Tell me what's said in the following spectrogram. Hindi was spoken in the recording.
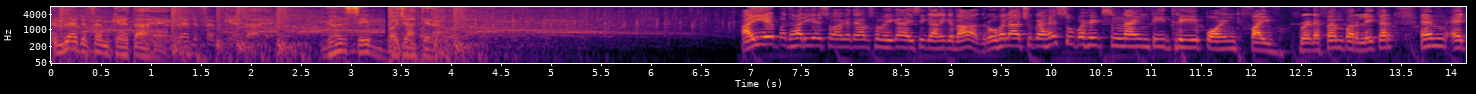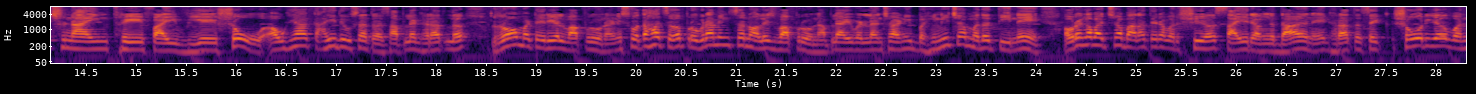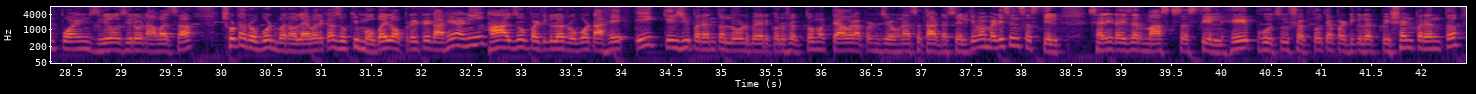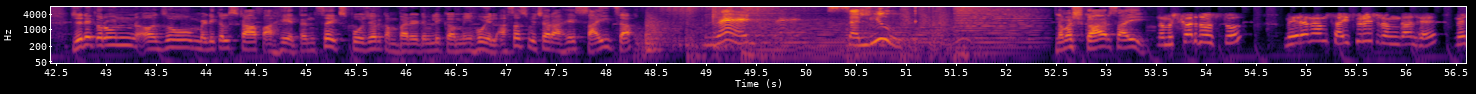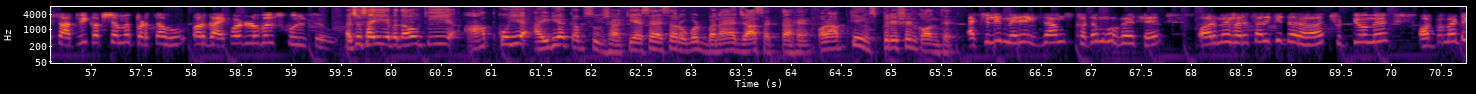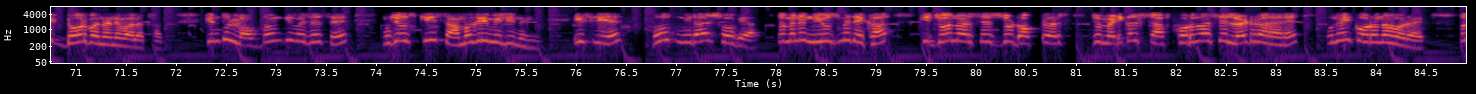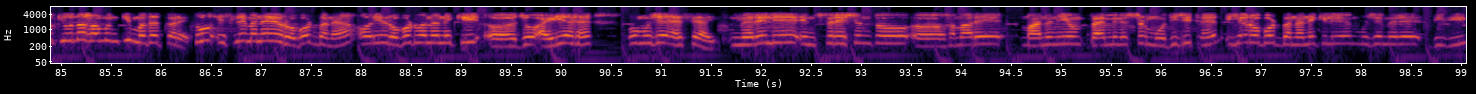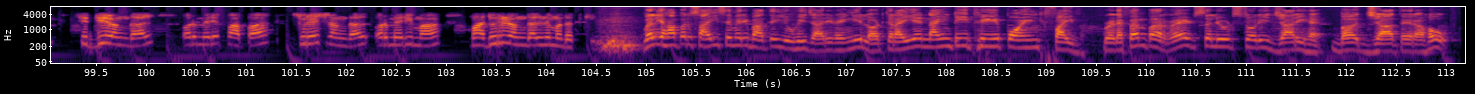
रेड एफएम कहता है रेड एफएम कहता है, घर से बजाते रहो। आइए, पधारिए, स्वागत है आप सभी का इसी गाने के बाद। रोहन आ चुका है सुपर हिट्स 93.5 रेड एफ पर लेकर M H nine three five ये शो अवघ्या काही दिवसातच आपल्या घरातलं रॉ मटेरियल वापरून आणि स्वतःचं प्रोग्रामिंगचं नॉलेज वापरून आपल्या आईवडिलांच्या आणि बहिणीच्या मदतीने औरंगाबादच्या बारा तेरा वर्षीय साई रंगदाळने घरातच एक Shaurya one point zero zero नावाचा छोटा रोबोट बनवलाय बरं का जो की मोबाईल ऑपरेटेड आहे आणि हा जो पर्टिक्युलर रोबोट आहे एक के जी पर्यंत लोड बेअर करू शकतो. मग त्यावर आपण जेवणाचं ताट असेल किंवा मेडिसिन्स असतील सॅनिटायझर मास्क असतील हे पोहोचू शकतो त्या पर्टिक्युलर पेशंटपर्यंत जेणेकरून जो मेडिकल स्टाफ आहे त्यांचं एक्सपोजर कम्पॅरेटिव्हली कमी होईल असाच विचार आहे साईचा. रेड सल्यूट नमस्कार साई. नमस्कार दोस्तों मेरा नाम साई सुरेश रंगाल है। मैं सातवीं कक्षा में पढ़ता हूँ और गायकवाड़ ग्लोबल स्कूल से हूँ। अच्छा साई ये बताओ कि आपको ये आइडिया कब सूझा कि ऐसा ऐसा रोबोट बनाया जा सकता है? और आपके इंस्पिरेशन कौन थे? एक्चुअली मेरे एग्ज़ाम्स खत्म हो गए थे और मैं हर साल की तरह छुट्टियों में ऑटोमेटिक डोर बनाने वाला था। किंतु लॉकडाउन की वजह से मुझे उसकी सामग्री मिली नहीं। इसलिए बहुत निराश हो गया। तो मैंने न्यूज़ में देखा कि जो नर्सेस जो डॉक्टर्स जो मेडिकल स्टाफ कोरोना से लड़ रहा है, उन्हें कोरोना हो रहा है। तो क्यों ना हम उनकी मदद करें? तो इसलिए मैंने ये रोबोट बनाया और ये रोबोट बनाने की जो आइडिया है, वो मुझे ऐसे आई। मेरे लिए इंस्पिरेशन तो हमारे माननीय प्राइम मिनिस्टर मोदी जी थे। ये रोबोट बनाने के लिए मुझे मेरे दीदी सिद्धि रंगदाल और मेरे पापा सुरेश रंगदाल और मेरी माँ माधुरी रंगदाल ने मदद की। वेल यहाँ पर साई से मेरी बातें यूँ ही जारी रहेंगी। लौट कर आइए 93.5 रेड एफएम पर रेड सल्यूट स्टोरी जारी है। बजाते रहो।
